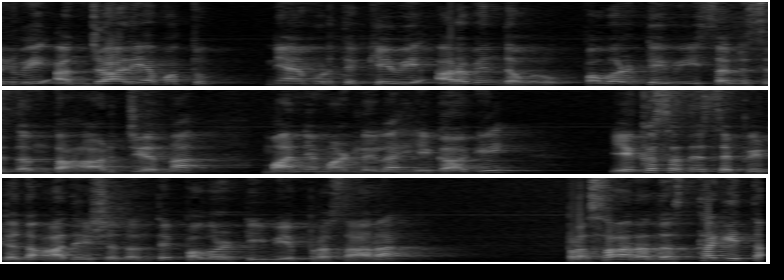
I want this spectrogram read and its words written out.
ಎನ್ ವಿ ಅಂಜಾರಿಯಾ ಮತ್ತು ನ್ಯಾಯಮೂರ್ತಿ ಕೆ ವಿ ಅರವಿಂದ್ ಅವರು ಪವರ್ ಟಿವಿ ಸಲ್ಲಿಸಿದಂತಹ ಅರ್ಜಿಯನ್ನು ಮಾನ್ಯ ಮಾಡಲಿಲ್ಲ. ಹೀಗಾಗಿ ಏಕಸದಸ್ಯ ಪೀಠದ ಆದೇಶದಂತೆ ಪವರ್ ಟಿವಿಯ ಪ್ರಸಾರ ಪ್ರಸಾರದ ಸ್ಥಗಿತ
